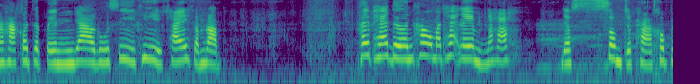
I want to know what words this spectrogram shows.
นะคะ ก็จะเป็นหญ้ารูซี่ที่ใช้สำหรับ ให้แพะเดินเข้ามาแทะเล็มนะคะ เดี๋ยวส้มจะพาเข้าไป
